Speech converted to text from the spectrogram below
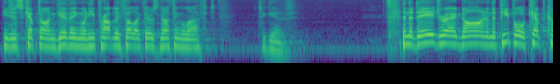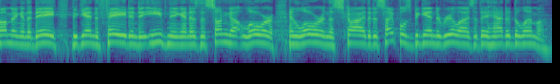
He just kept on giving when he probably felt like there was nothing left to give. And the day dragged on, and the people kept coming, and the day began to fade into evening. And as the sun got lower and lower in the sky, the disciples began to realize that they had a dilemma.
